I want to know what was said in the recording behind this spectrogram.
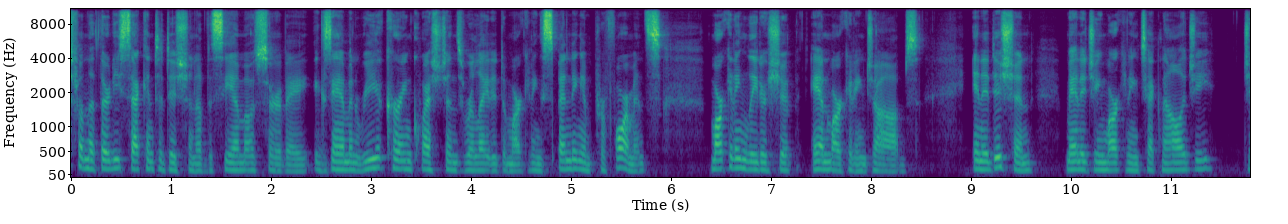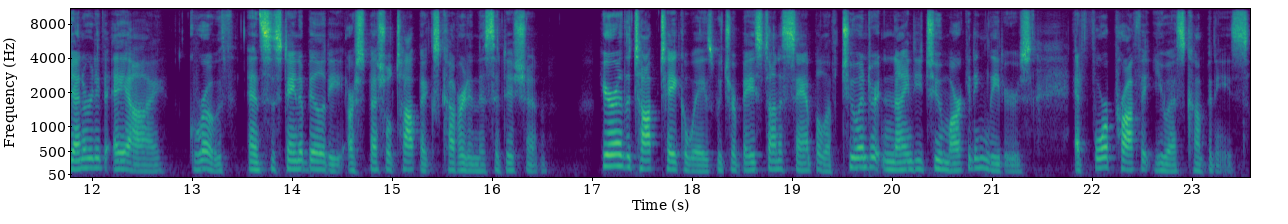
from the 32nd edition of the CMO survey examine reoccurring questions related to marketing spending and performance, marketing leadership, and marketing jobs. In addition, managing marketing technology, generative AI, growth, and sustainability are special topics covered in this edition. Here are the top takeaways, which are based on a sample of 292 marketing leaders at for-profit U.S. companies,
